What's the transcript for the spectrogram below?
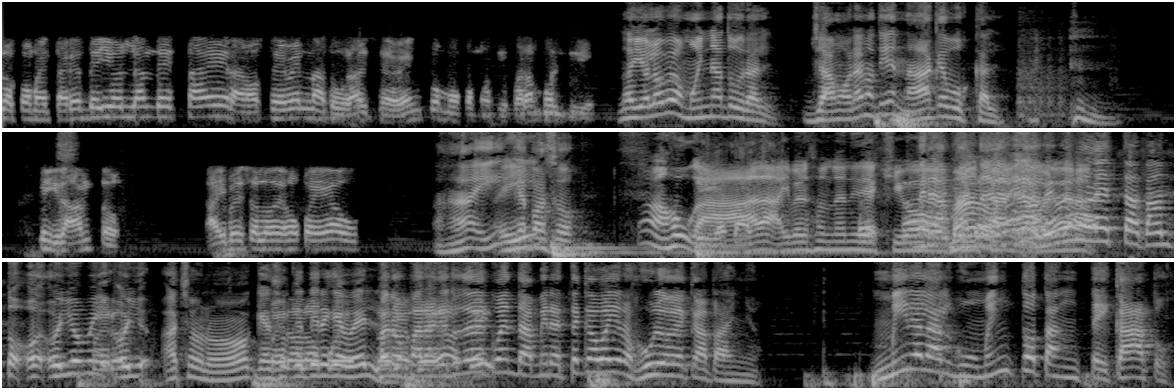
los comentarios de Jordan de esta era no se ven natural, se ven como, como si fueran mordidos. No, yo lo veo muy natural. Yamoran no tiene nada que buscar. Ni tanto. Ahí veces lo dejó pegado. Ajá, ¿y ¿Y? qué pasó? Una jugada. Iverson no es ni de chivo. Mira, Mano, Pero- a mí me molesta tanto. O- Oye, mi- oye, Hacho, no, que eso que tiene que ver. Pero para que tú te des cuenta, mira, este caballero es Julio de Cataño. Mira el argumento tan tecato.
